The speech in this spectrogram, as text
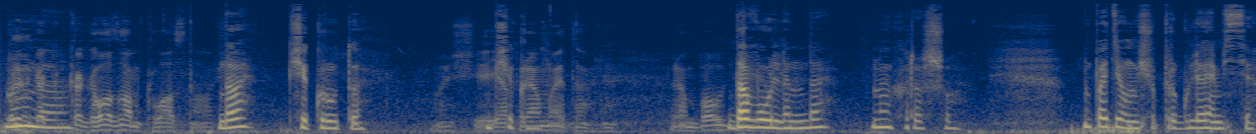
Ну Блин, да. как, как глазам классно. Вообще, Да? Вообще круто. Вообще, Вообще я прям это, прям балдею. Доволен, да? Ну и хорошо. Ну, пойдем еще прогуляемся.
